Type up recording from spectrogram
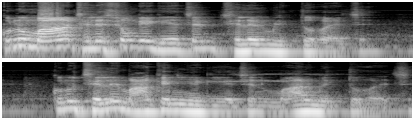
কোনো মা ছেলের সঙ্গে গিয়েছেন, ছেলের মৃত্যু হয়েছে। কোনো ছেলে মাকে নিয়ে গিয়েছেন, মার মৃত্যু হয়েছে।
